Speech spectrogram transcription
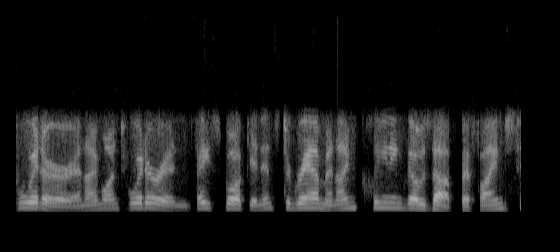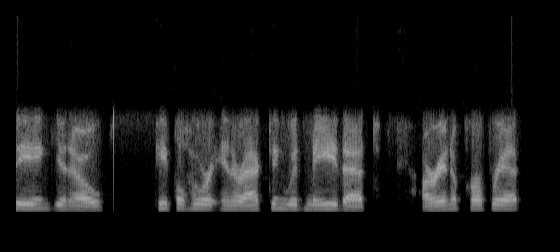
Twitter and I'm on Twitter and Facebook and Instagram and I'm cleaning those up. If I'm seeing, you know, people who are interacting with me that are inappropriate,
